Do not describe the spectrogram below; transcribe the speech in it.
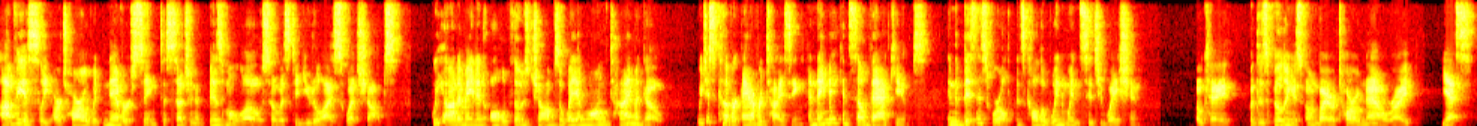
Obviously, Artaro would never sink to such an abysmal low so as to utilize sweatshops. We automated all of those jobs away a long time ago. We just cover advertising, and they make and sell vacuums. In the business world, it's called a win win situation. Okay, but this building is owned by Artaro now, right? Yes.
